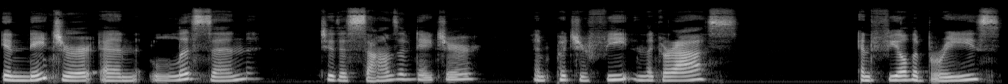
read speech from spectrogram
in nature and listen to the sounds of nature and put your feet in the grass and feel the breeze.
